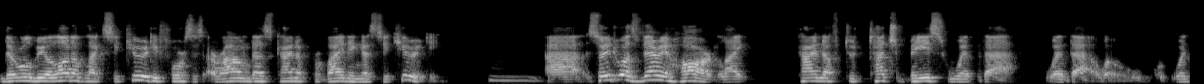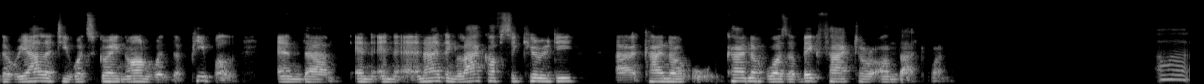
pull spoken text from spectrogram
there will be a lot of like security forces around us, kind of providing us security. Mm. Uh, so it was very hard, like kind of to touch base with the with the with the reality, what's going on with the people, and uh, and and and I think lack of security uh, kind of kind of was a big factor on that one. Uh,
